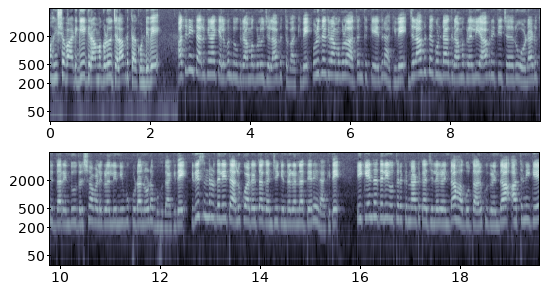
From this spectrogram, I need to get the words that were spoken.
ಮಹಿಷವಾಡಿಗೆ ಗ್ರಾಮಗಳು ಜಲಾವೃತಗೊಂಡಿವೆ. ಅಥಣಿ ತಾಲೂಕಿನ ಕೆಲವೊಂದು ಗ್ರಾಮಗಳು ಜಲಾವೃತವಾಗಿವೆ. ಉಳಿದ ಗ್ರಾಮಗಳು ಆತಂಕಕ್ಕೆ ಎದುರಾಗಿವೆ. ಜಲಾವೃತಗೊಂಡ ಗ್ರಾಮಗಳಲ್ಲಿ ಯಾವ ರೀತಿ ಜನರು ಓಡಾಡುತ್ತಿದ್ದಾರೆಂದು ದೃಶ್ಯಾವಳಿಗಳಲ್ಲಿ ನೀವು ಕೂಡ ನೋಡಬಹುದಾಗಿದೆ. ಇದೇ ಸಂದರ್ಭದಲ್ಲಿ ತಾಲೂಕು ಆಡಳಿತ ಗಂಜಿ ಕೇಂದ್ರಗಳನ್ನು ತೆರೆಯಲಾಗಿದೆ. ಈ ಕೇಂದ್ರದಲ್ಲಿ ಉತ್ತರ ಕರ್ನಾಟಕ ಜಿಲ್ಲೆಗಳಿಂದ ಹಾಗೂ ತಾಲೂಕುಗಳಿಂದ ಅಥಣಿಗೆ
